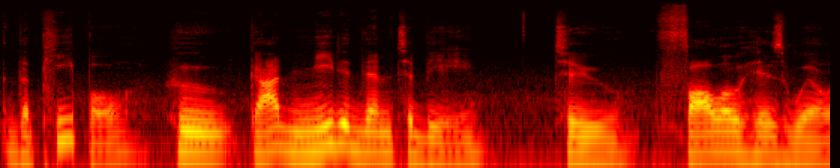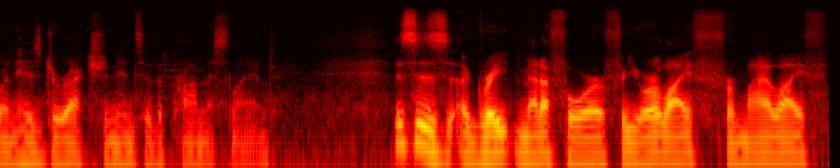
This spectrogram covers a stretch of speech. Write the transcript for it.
the people who God needed them to be to follow His will and His direction into the promised land. This is a great metaphor for your life, for my life,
